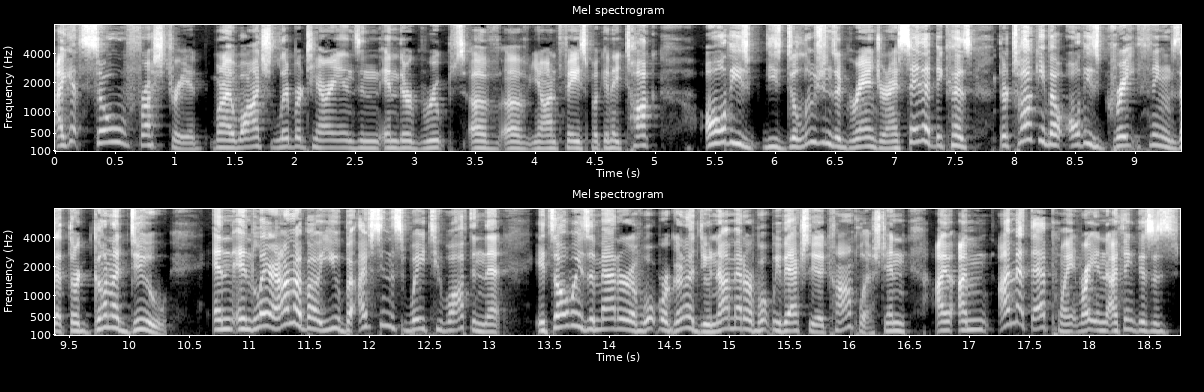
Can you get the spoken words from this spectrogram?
I get so frustrated when I watch libertarians in, in their groups of, of you know on Facebook and they talk all these these delusions of grandeur. And I say that because they're talking about all these great things that they're gonna do. And and Larry, I don't know about you, but I've seen this way too often that it's always a matter of what we're gonna do, not a matter of what we've actually accomplished. And I, I'm I'm at that point, right? And I think this is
